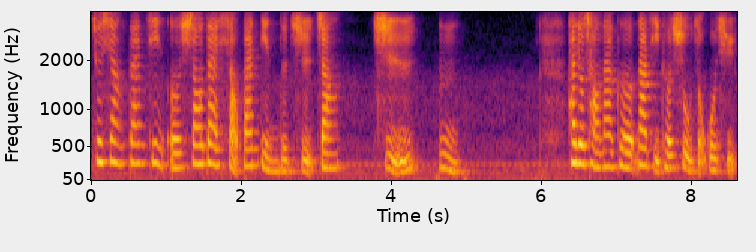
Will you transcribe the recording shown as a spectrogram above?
就像干净而稍带小斑点的纸张。纸，嗯，他就朝那棵那几棵树走过去。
